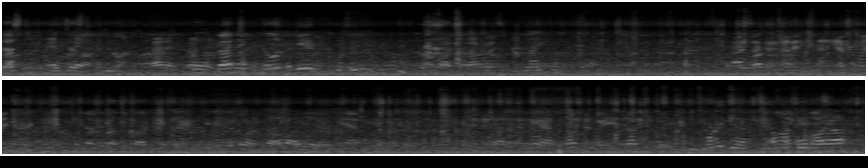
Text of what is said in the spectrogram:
Just and just, you know, panic, panic. no panic, no, again, it's really, you know, like, Everybody yeah.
